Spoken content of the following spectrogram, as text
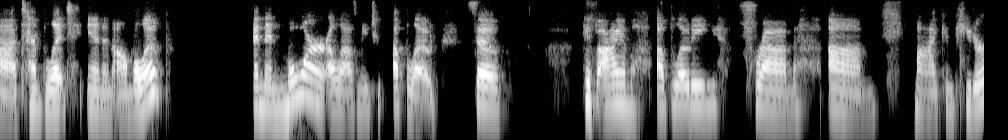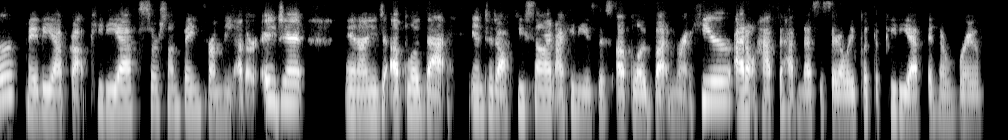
uh, template in an envelope. And then more allows me to upload. So if I am uploading from um, my computer, maybe I've got PDFs or something from the other agent and I need to upload that into DocuSign, I can use this upload button right here. I don't have to have necessarily put the PDF in the room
